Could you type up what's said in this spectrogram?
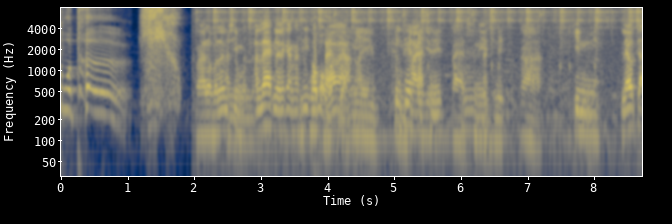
ตัวเธอ มาเรามาเริ่มชิม อันนู้นเลยอันแรกเลยแล้วกันครับที่เขาบอกว่าแปดอย่างมีเครื่องเทศแปดชนิดแปดชนิดแปดชนิดอ่ากินแล้วจะ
